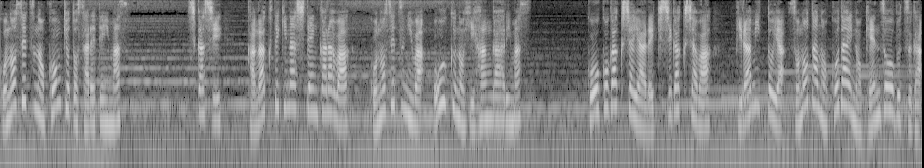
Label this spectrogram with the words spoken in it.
この説の根拠とされています。しかし、科学的な視点からは、この説には多くの批判があります。考古学者や歴史学者は、ピラミッドやその他の古代の建造物が、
